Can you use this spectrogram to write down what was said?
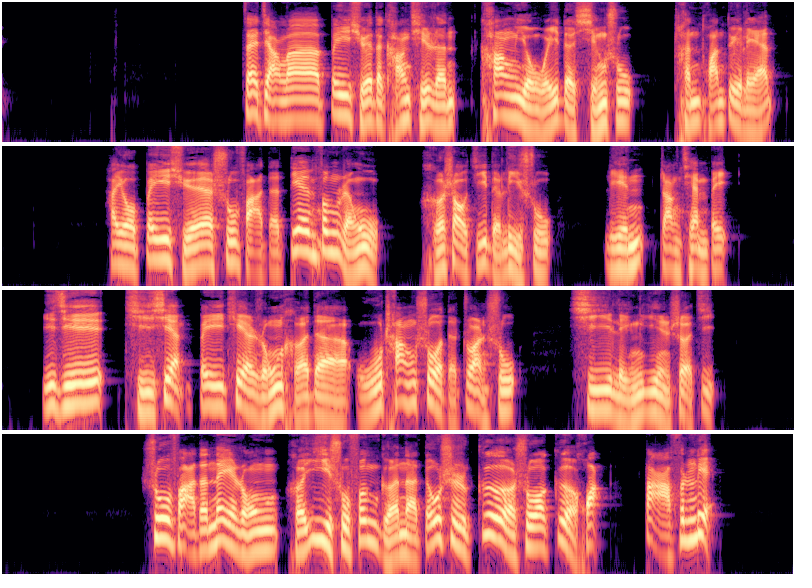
再讲了碑学的扛旗人康有为的行书《陈团对联》，还有碑学书法的巅峰人物。何绍基的隶书《临张骞碑》，以及体现碑帖融合的吴昌硕的篆书《西泠印社记》。书法的内容和艺术风格呢，都是各说各话，大分裂，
